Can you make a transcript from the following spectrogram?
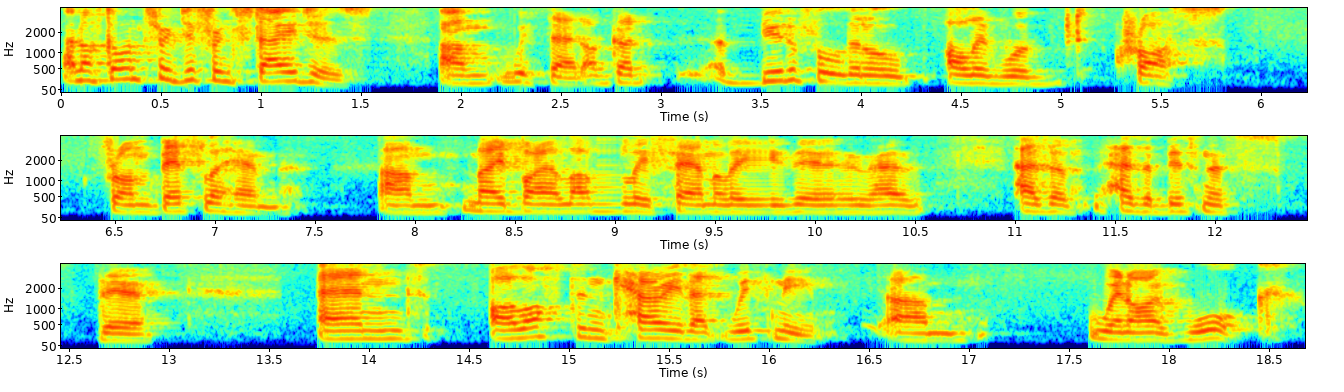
and I've gone through different stages um, with that. I've got a beautiful little olive wood cross from Bethlehem, um, made by a lovely family there who has has a has a business there, and I'll often carry that with me um, when I walk.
